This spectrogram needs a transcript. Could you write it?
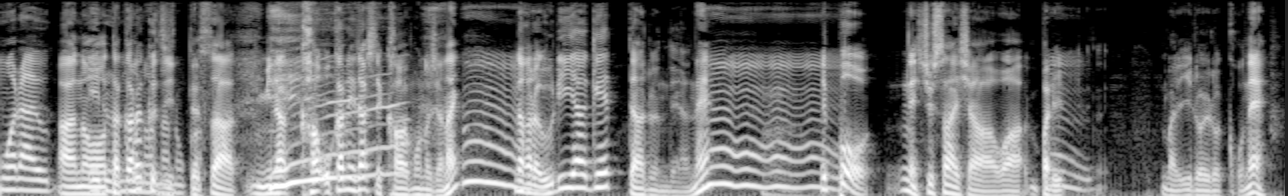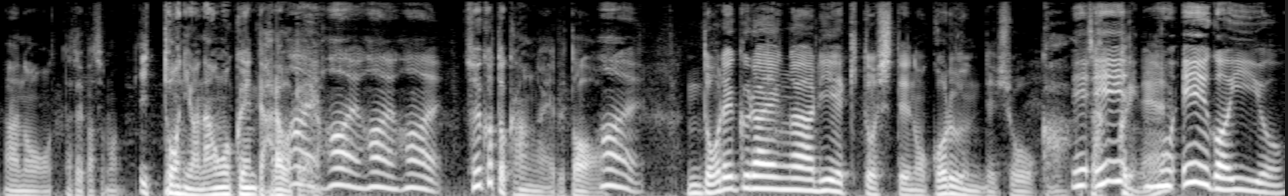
もらうあの、宝くじってさ、みんなか、えー。お金出して買うものじゃない、うん。だから売り上げってあるんだよね。うんうんうんうん、一方、ね、主催者はやっぱり、うん。まあいろいろこうね、あの、例えばその、一等には何億円って払うわけだよ。はいはいはいはい。そういうことを考えると、はいどれぐらいが利益として残るんでしょうか？えざっくりねえもう。A がいいよ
